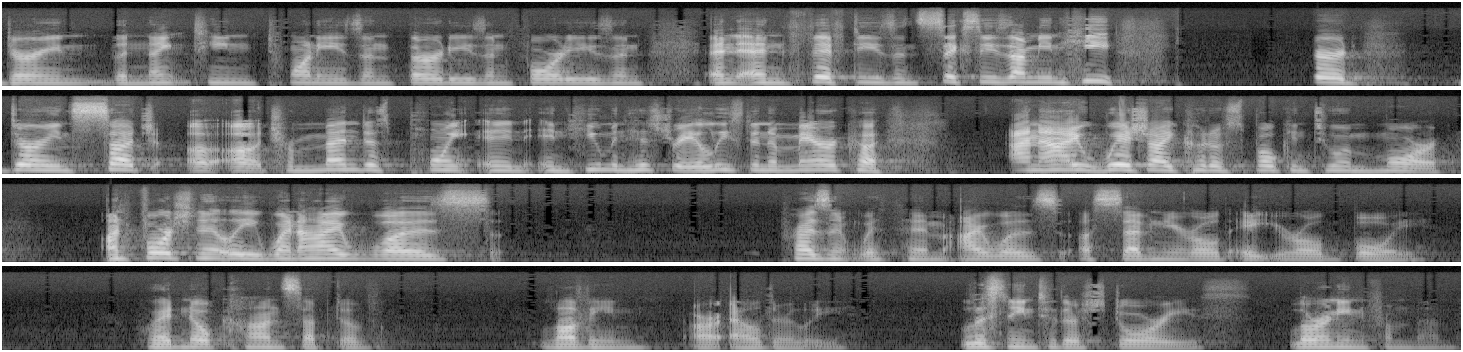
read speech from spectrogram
during the 1920s and 30s and 40s and, and, and 50s and 60s. I mean, he pastored during such a, a, tremendous point in, in human history, at least in America, and I wish I could have spoken to him more. Unfortunately, when I was present with him, I was a seven year old, eight year old boy who had no concept of loving our elderly, listening to their stories, learning from them.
